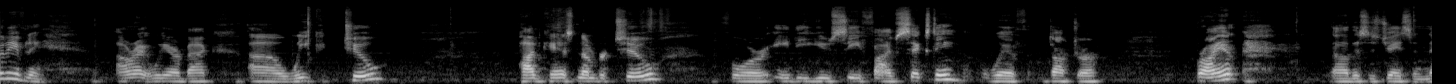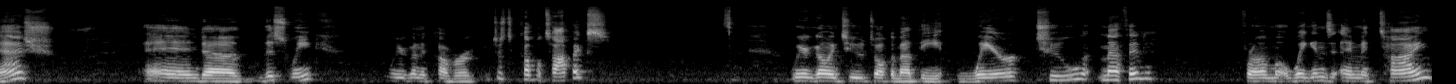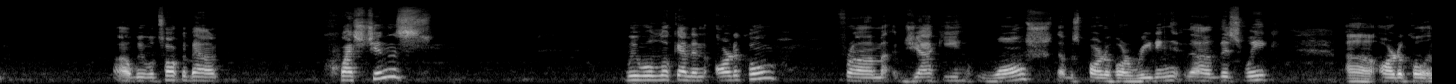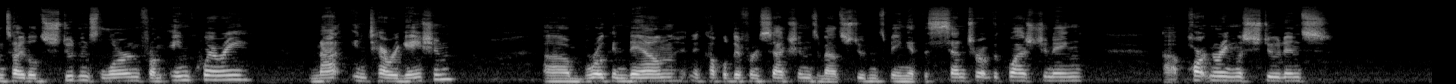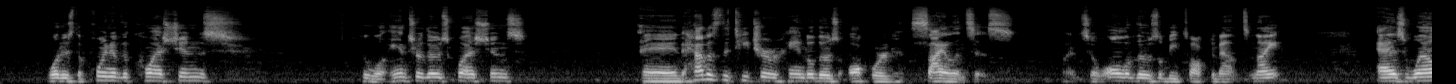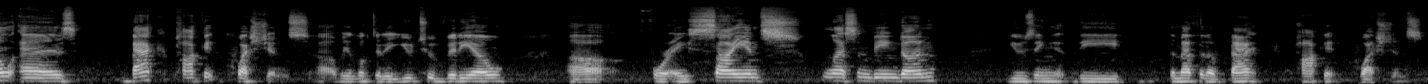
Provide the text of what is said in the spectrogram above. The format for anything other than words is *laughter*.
Good evening. All right, we are back. Uh, week two, podcast number two for EDUC 560 with Dr. Bryant. Uh, this is Jason Nash. And uh, this week, we're going to cover just a couple topics. We're going to talk about the where to method from Wiggins and McTighe. Uh, we will talk about questions. We will look at an article from Jackie Walsh that was part of our reading uh, this week. Uh, article entitled Students Learn from Inquiry, Not Interrogation. Uh, broken down in a couple different sections about students being at the center of the questioning, uh, partnering with students, what is the point of the questions, who will answer those questions, and how does the teacher handle those awkward silences. Right, so all of those will be talked about tonight, as well as back pocket questions. Uh, we looked at a YouTube video. Uh, for a science lesson being done using the the method of back pocket questions.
